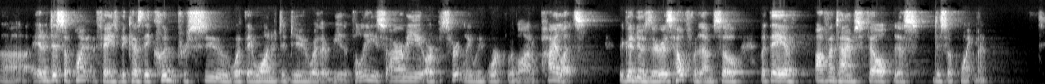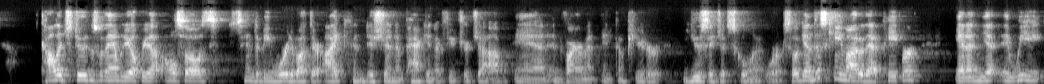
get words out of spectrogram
uh, in a disappointment phase because they couldn't pursue what they wanted to do, whether it be the police, army, or certainly we've worked with a lot of pilots the good news there is help for them. So, but they have oftentimes felt this disappointment. College students with amblyopia also tend to be worried about their eye condition impacting their future job and environment and computer usage at school and at work. So again, this came out of that paper, and, and yet and we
